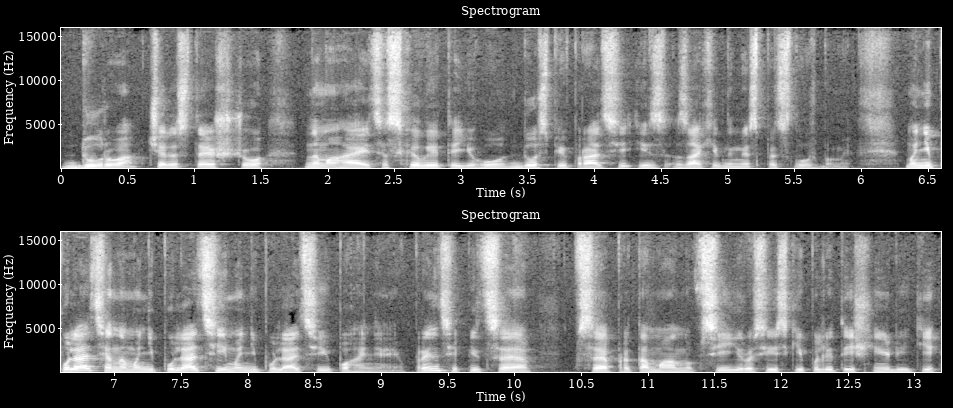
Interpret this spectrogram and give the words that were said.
Дурова через те, що намагається схилити його до співпраці із західними спецслужбами. Маніпуляція на маніпуляції, маніпуляцію поганяє. В принципі, це все притаманно всій російській політичній еліті.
